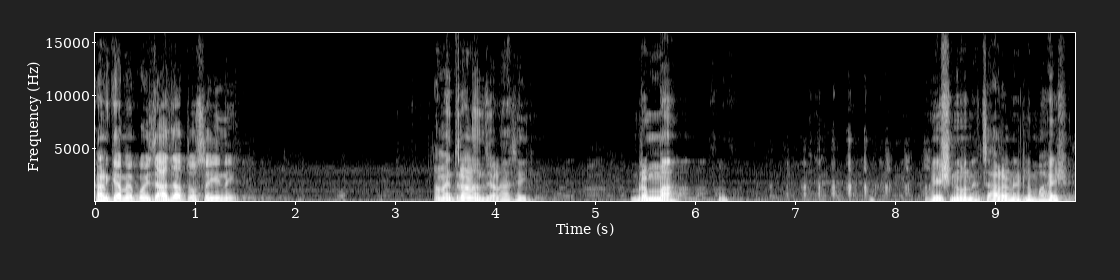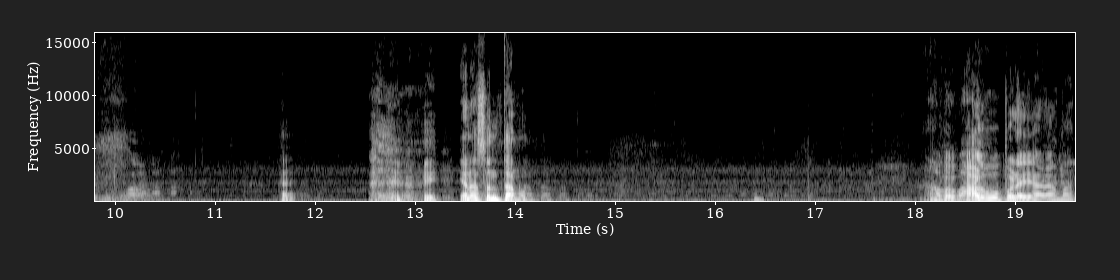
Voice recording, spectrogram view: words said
કારણ કે અમે કોઈ જાજા તો સહી નહીં. અમે ત્રણ જ જણા જઈ બ્રહ્મા, વિષ્ણુ અને ચારણ એટલે મહેશ? એના સંતાનો. હવે વાળવું પડે યાર આમાં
